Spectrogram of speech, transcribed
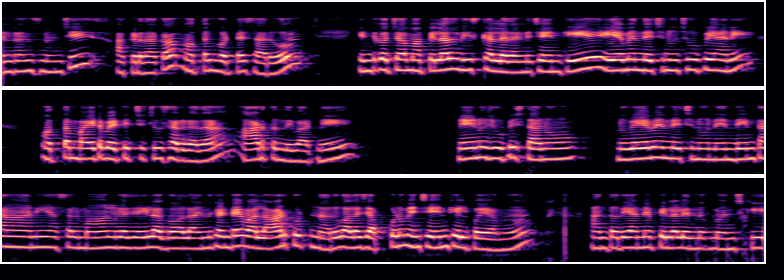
ఎంట్రన్స్ నుంచి అక్కడ దాకా మొత్తం కొట్టేశారు. ఇంటికి వచ్చా మా పిల్లల్ని తీసుకెళ్ళలేదండి చైన్కి. ఏమేమి తెచ్చినో చూపి అని మొత్తం బయట పెట్టించి చూశారు కదా ఆడుతుంది వాటిని. నేను చూపిస్తాను నువ్వేమేమి తెచ్చిను నేను తింటా అని అసలు మామూలుగా చేయలే గోల ఎందుకంటే వాళ్ళు ఆడుకుంటున్నారు వాళ్ళకి చెప్పకుండా మేము చైన్కి వెళ్ళిపోయాము. అంత ఉదయాన్నే పిల్లలు ఎందుకు మంచికి?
